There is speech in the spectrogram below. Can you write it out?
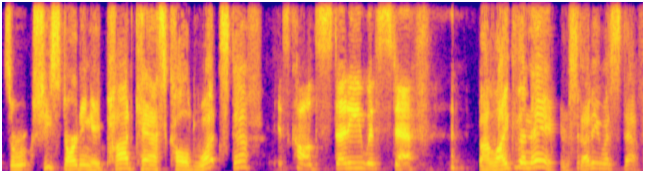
So she's starting a podcast called what, Steph? It's called Study with Steph. I like the name, Study with Steph.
